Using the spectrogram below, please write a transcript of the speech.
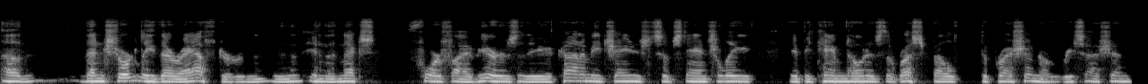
uh, then shortly thereafter, in the next four or five years, the economy changed substantially it became known as the Rust Belt Depression or recession.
